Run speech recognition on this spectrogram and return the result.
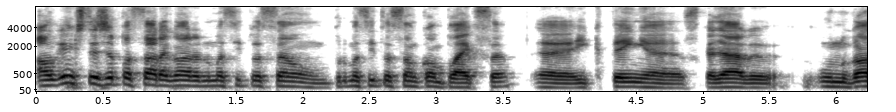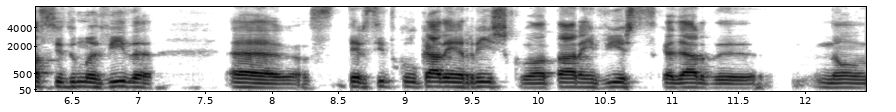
alguém que esteja a passar agora numa situação, por uma situação complexa uh, e que tenha, se calhar, um negócio de uma vida ter sido colocado em risco ou estar em vias de se calhar de não,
